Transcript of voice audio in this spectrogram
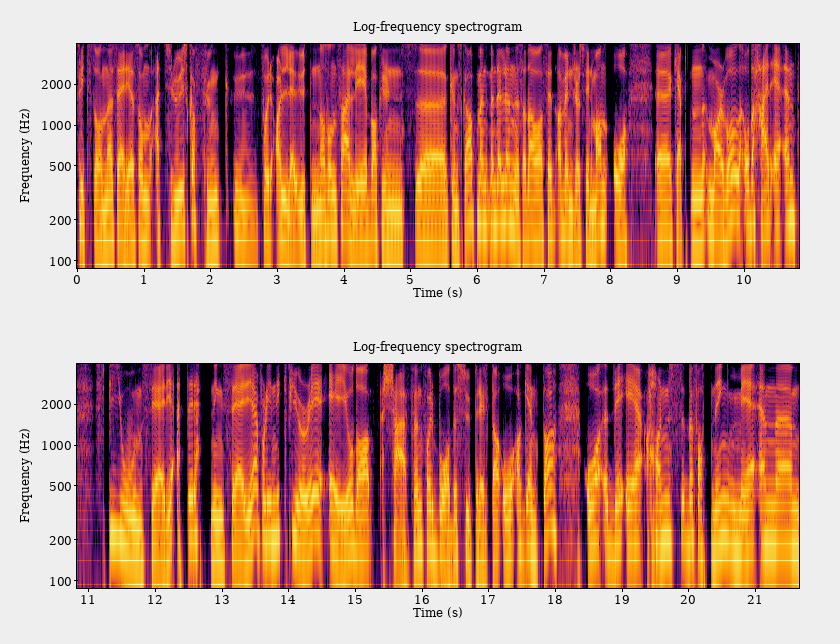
frittstående serie som jeg tror skal funke for alle uten noe sånn særlig bakgrunnskunnskap, men, men det lønner seg da å ha sett Avengers-filmene og Captain Marvel, og det her er en spionserie, etterretningsserie, fordi Nick Fury er jo da sjefen for både superhelter og agenter, og det er hans befatning med en uh,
